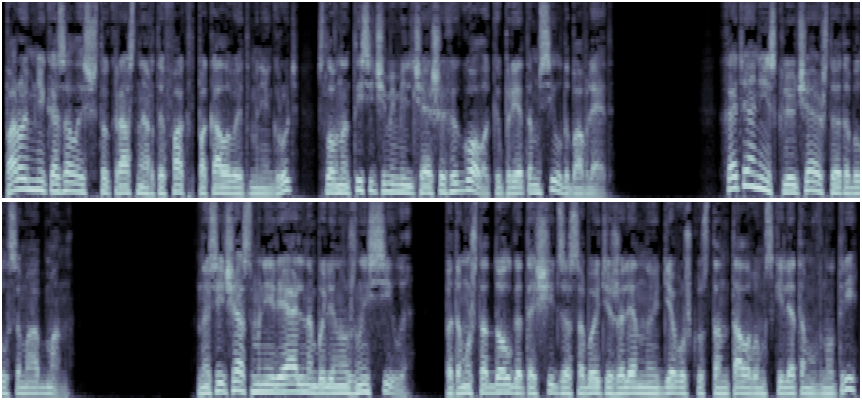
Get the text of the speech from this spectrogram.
Порой мне казалось, что красный артефакт покалывает мне грудь, словно тысячами мельчайших иголок, и при этом сил добавляет. Хотя не исключаю, что это был самообман. Но сейчас мне реально были нужны силы, потому что долго тащить за собой тяжеленную девушку с танталовым скелетом внутри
